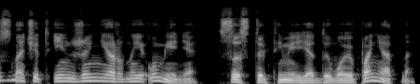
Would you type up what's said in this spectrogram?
значит инженерные умения? С остальными, я думаю, понятно.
